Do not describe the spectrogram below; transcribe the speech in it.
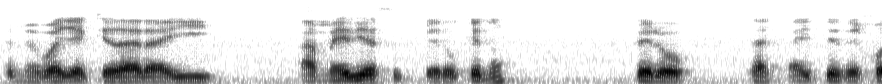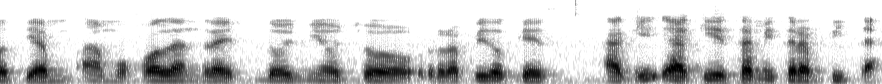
se me vaya a quedar ahí a medias, espero que no. Pero ahí te dejo a ti a, a. Doy mi 8 rápido, que es aquí, aquí está mi trampita.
